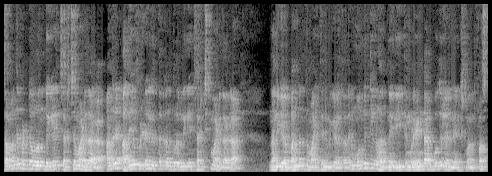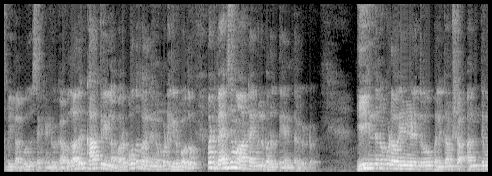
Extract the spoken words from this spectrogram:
ಸಂಬಂಧಪಟ್ಟವರೊಂದಿಗೆ ಚರ್ಚೆ ಮಾಡಿದಾಗ, ಅಂದ್ರೆ ಅದೇ ಫೀಲ್ಡ್ ಅಲ್ಲಿ ಇರ್ತಕ್ಕಂಥವರೊಂದಿಗೆ ಚರ್ಚೆ ಮಾಡಿದಾಗ ನನಗೆ ಬಂದಂತ ಮಾಹಿತಿ ನಿಮಗೆ ಹೇಳ್ತಾ ಇದ್ದೀನಿ. ಮುಂದಿನ ತಿಂಗಳು ಹದಿನೈದು, ಈ ತಿಂಗಳು ಎಂಡ್ ಆಗ್ಬೋದು, ಇಲ್ಲ ನೆಕ್ಸ್ಟ್ ಮಂತ್ ಫಸ್ಟ್ ವೀಕ್ ಆಗ್ಬೋದು ಸೆಕೆಂಡ್ ವೀಕ್ ಆಗ್ಬೋದು. ಆದ್ರೆ ಖಾತ್ರಿ ಇಲ್ಲ. ಬರ್ಬೋದು, ಬರದೇನು ಕೂಡ ಇರ್ಬೋದು. ಬಟ್ ಮ್ಯಾಕ್ಸಿಮಮ್ ಆ ಟೈಮಲ್ಲಿ ಬರುತ್ತೆ ಅಂತ ಹೇಳ್ಬಿಟ್ಟು ಈ ಹಿಂದೆನೂ ಕೂಡ ಅವ್ರು ಏನು ಹೇಳಿದ್ರು? ಫಲಿತಾಂಶ ಅಂತಿಮ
